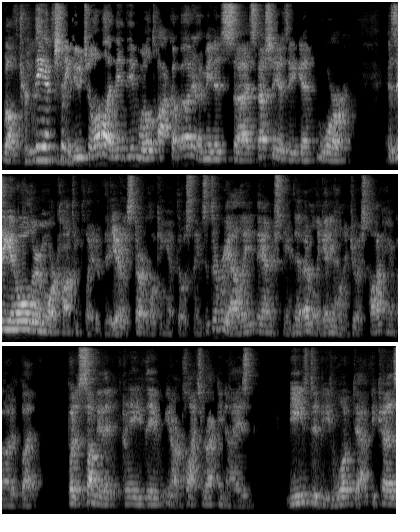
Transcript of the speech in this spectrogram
wealth transfer. They actually do, Jalal, and they, they will talk about it. I mean, it's uh, especially as they get more, as they get older and more contemplative, they, Yeah. they start looking at those things. It's a reality. They understand it. I don't think anyone enjoys talking about it, but but it's something that they, they you know, our clients recognize needs to be looked at because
